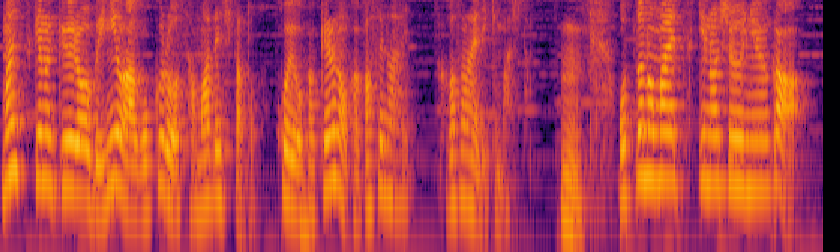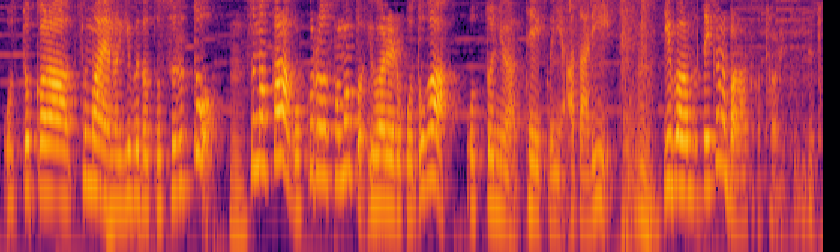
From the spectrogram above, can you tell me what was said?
毎月の給料日にはご苦労様でしたと声をかけるのを欠かせない、欠かさないできました。うん。夫の毎月の収入が夫から妻へのギブだとすると、うん妻からご苦労様と言われることが夫にはテイクに当たり、うん。ギブアンドテイクのバランスが取られていると。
